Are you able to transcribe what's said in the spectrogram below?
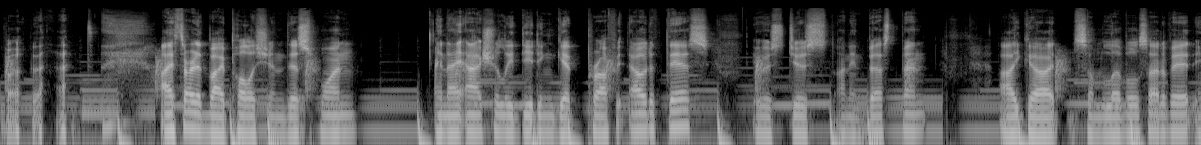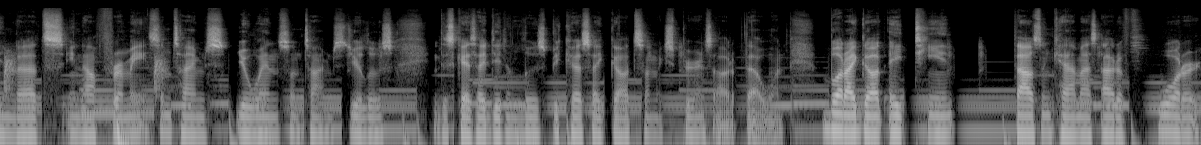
about that. I started by polishing this one and I actually didn't get profit out of this. It was just an investment. I got some levels out of it and that's enough for me. Sometimes you win sometimes you lose. In this case I didn't lose because I got some experience out of that one. But I got 18,000 kamas out of water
